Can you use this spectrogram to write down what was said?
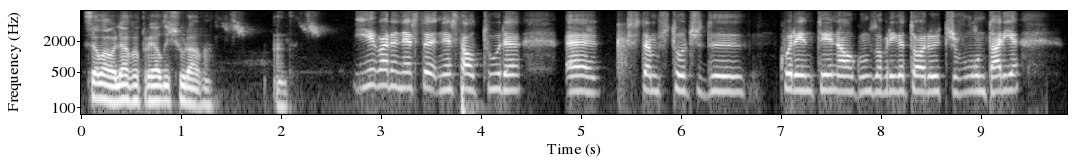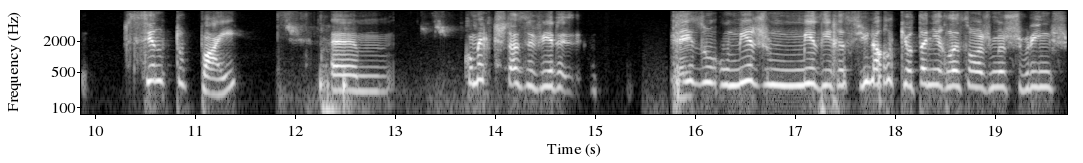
sei lá, olhava para ela e chorava. E agora, nesta, nesta altura, uh, que estamos todos de quarentena, alguns obrigatórios, outros voluntária, sendo pai, um, como é que tu estás a ver? Tens o, o, mesmo medo irracional que eu tenho em relação aos meus sobrinhos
